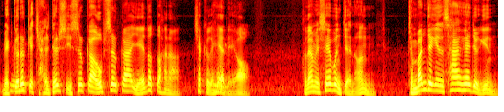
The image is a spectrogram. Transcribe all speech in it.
매끄럽게 잘 될 수 있을까 없을까 얘도 또 하나 체크가 해야 돼요. 그다음에 세 번째는 전반적인 사회적인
